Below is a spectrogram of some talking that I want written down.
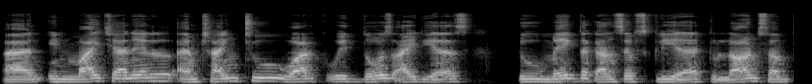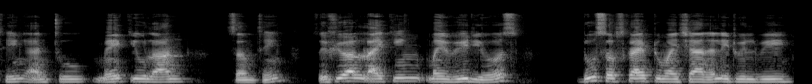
And in my channel, I'm trying to work with those ideas to make the concepts clear, to learn something and to make you learn something. So if you are liking my videos, do subscribe to my channel. It will be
